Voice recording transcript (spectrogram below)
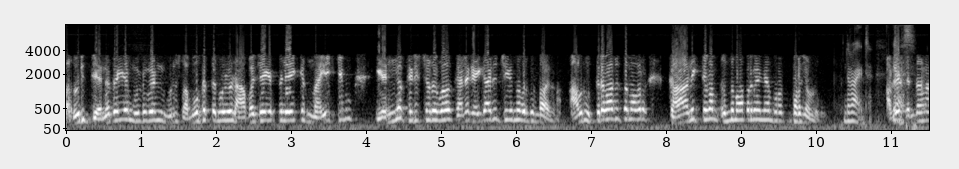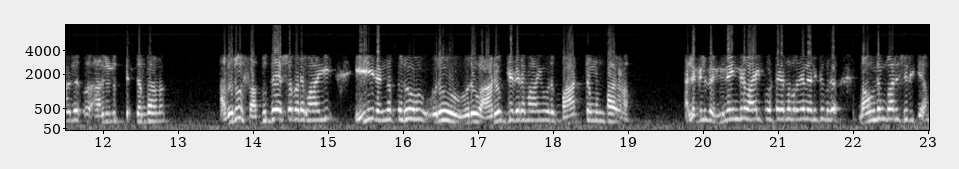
അതൊരു ജനതയെ മുഴുവൻ ഒരു സമൂഹത്തെ മുഴുവൻ അപജയത്തിലേക്ക് നയിക്കും എന്ന തിരിച്ചറിവ് കല കൈകാര്യം ചെയ്യുന്നവർക്കുണ്ടാകണം. ആ ഒരു ഉത്തരവാദിത്വം അവർ കാണിക്കണം എന്ന് മാത്രമേ ഞാൻ പുറ- പറഞ്ഞുള്ളൂ. അതെ അത് എന്താണ് അതിൽ അതിലൊരു തെറ്റെന്താണ്? അതൊരു സതുദ്ദേശപരമായി ഈ രംഗത്തൊരു ഒരു ഒരു ആരോഗ്യകരമായ ഒരു മാറ്റം ഉണ്ടാകണം അല്ലെങ്കിൽ ഇത് എങ്ങനെയെങ്കിലും ആയിക്കോട്ടെ എന്ന് പറഞ്ഞാൽ എനിക്ക് മൗനം പാലിച്ചിരിക്കാം.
